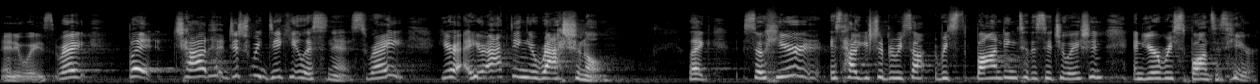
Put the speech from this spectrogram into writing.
Anyways, right? But childhood, just ridiculousness, right? You're, you're acting irrational. Like, so here is how you should be responding to the situation, and your response is here.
